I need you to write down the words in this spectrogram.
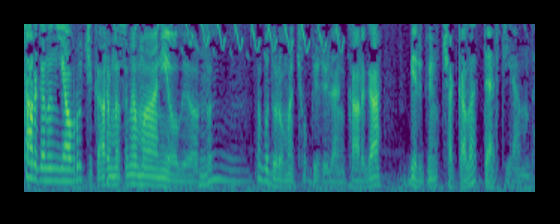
karganın yavru çıkarmasına mani oluyordu. Hmm. Bu duruma çok üzülen karga bir gün çakala dert yandı.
